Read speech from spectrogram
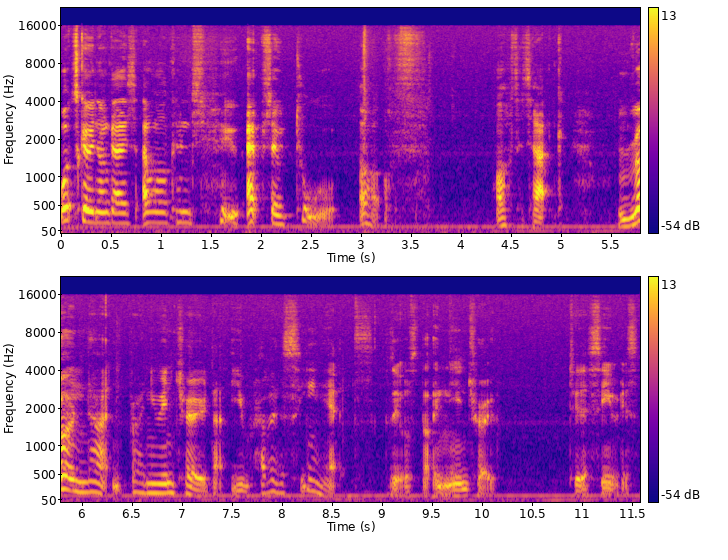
What's going on guys and welcome to episode 2 of Heart Attack. Run that brand new intro that you haven't seen yet because it was not in the intro to the series.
